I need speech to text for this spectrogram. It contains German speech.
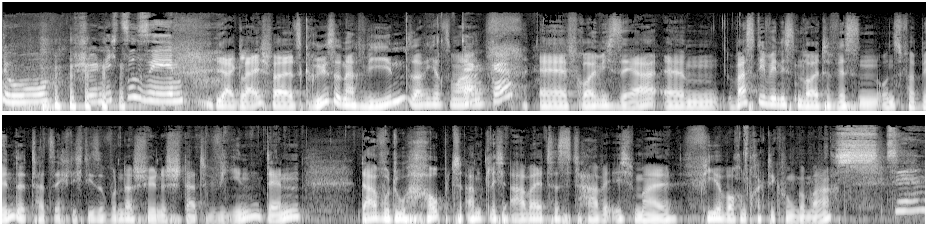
Hallo, schön dich zu sehen. Ja, gleichfalls. Grüße nach Wien, sage ich jetzt mal. Danke. Äh, Freue mich sehr. Ähm, was die wenigsten Leute wissen, uns verbindet tatsächlich diese wunderschöne Stadt Wien, denn da, wo du hauptamtlich arbeitest, habe ich mal vier Wochen Praktikum gemacht. Stimmt.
